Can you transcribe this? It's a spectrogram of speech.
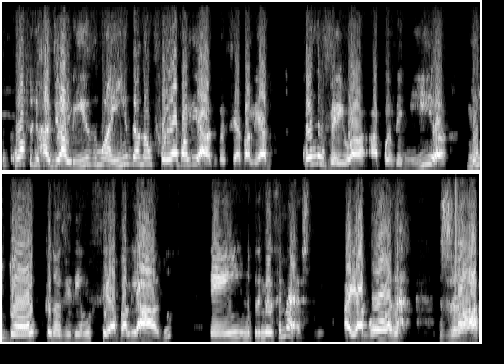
O curso de radialismo ainda não foi avaliado, vai ser avaliado. Como veio a, a pandemia, mudou, porque nós iríamos ser avaliados em, no primeiro semestre. Aí agora já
